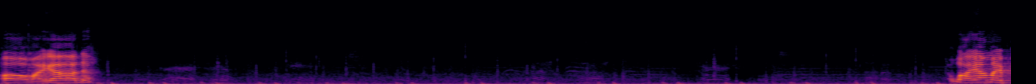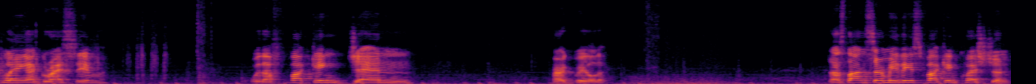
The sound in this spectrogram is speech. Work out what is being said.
Oh my god! Why am I playing aggressive? With a fucking gen perk build. Just answer me this fucking question.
